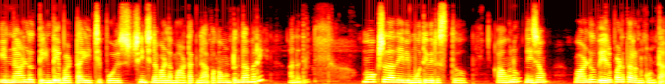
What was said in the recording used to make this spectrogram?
ఇన్నాళ్ళు తిండి బట్ట ఇచ్చి పోషించిన వాళ్ళ మాట జ్ఞాపకం ఉంటుందా మరి? అన్నది. మోక్షదాదేవి మూతి విరుస్తూ అవును నిజం. వాళ్ళు వేరుపడతారనుకుంటా.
